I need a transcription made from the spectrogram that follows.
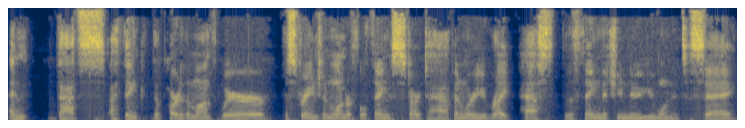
And that's, I think, the part of the month where the strange and wonderful things start to happen, where you write past the thing that you knew you wanted to say.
